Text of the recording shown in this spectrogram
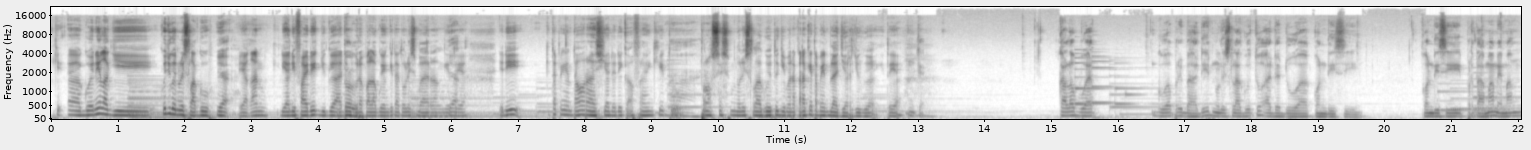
ki- eh, gue ini lagi, gue juga nulis lagu, Iya. ya kan? Di Undivided juga ada beberapa lagu yang kita tulis bareng gitu ya. Jadi kita pengen tahu rahasia dari Kak Frankie itu proses menulis lagu itu gimana? Karena kita pengen belajar juga gitu ya. Oke. Kalau buat gua pribadi nulis lagu tuh ada dua kondisi. Kondisi pertama memang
